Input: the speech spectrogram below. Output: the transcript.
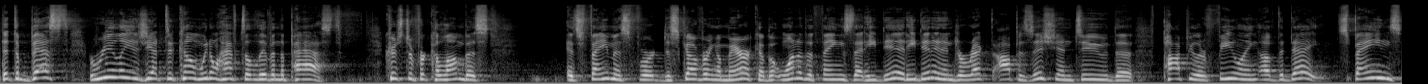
that the best really is yet to come. We don't have to live in the past. Christopher Columbus is famous for discovering America, but one of the things that he did, he did it in direct opposition to the popular feeling of the day. Spain's,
